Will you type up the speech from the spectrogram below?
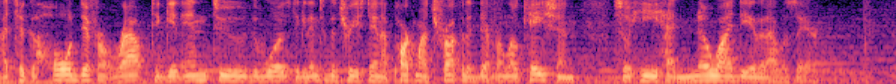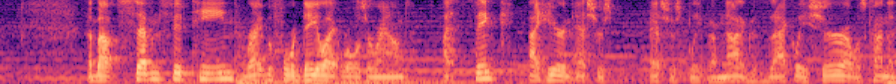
I took a whole different route to get into the woods, to get into the tree stand. I parked my truck at a different location so he had no idea that I was there. About 7.15, right before daylight rolls around, I think I hear an estrous, estrous bleep, but I'm not exactly sure. I was kind of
